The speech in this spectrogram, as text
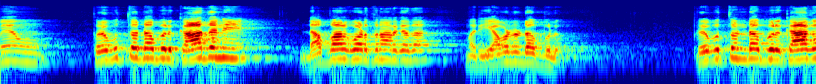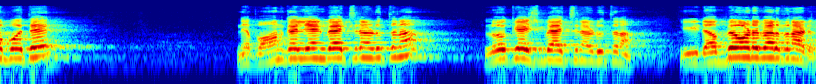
మేము ప్రభుత్వ డబ్బులు కాదని డబ్బాలు కొడుతున్నారు కదా మరి ఎవడు డబ్బులు? ప్రభుత్వం డబ్బులు కాకపోతే నేను పవన్ కళ్యాణ్ బ్యాచ్ని అడుగుతున్నా లోకేష్ బ్యాచ్ని అడుగుతున్నా ఈ డబ్బు ఎవడ పెడుతున్నాడు?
